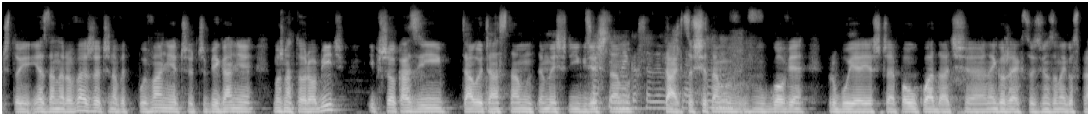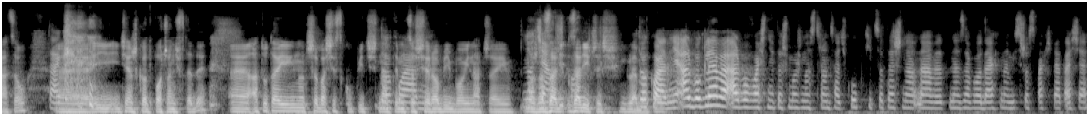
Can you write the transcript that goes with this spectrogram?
czy to jazda na rowerze, czy nawet pływanie, czy, czy bieganie, można to robić i przy okazji cały czas tam te myśli gdzieś coś tam. Tak, myśleć. coś się tam Mhm. w, w głowie próbuje jeszcze poukładać, e, najgorzej jak coś związanego z pracą Tak. e, i, i ciężko odpocząć wtedy. E, a tutaj no, trzeba się skupić na tym, co się Dokładnie. robi, bo inaczej No można zali- zaliczyć glebę. Tak? Dokładnie, albo glebę, albo właśnie też można strącać kubki, co też na, nawet na zawodach, na Mistrzostwach Świata się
